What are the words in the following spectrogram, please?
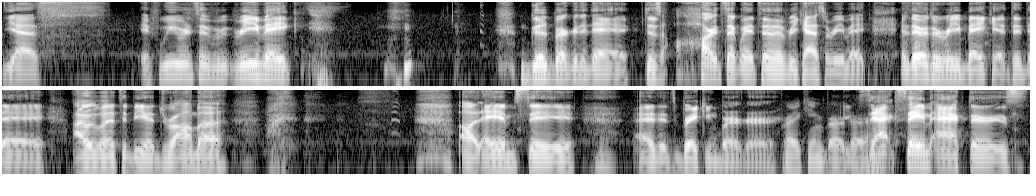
Yes. If we were to re- remake Good Burger today, just a hard segue to recast a remake. If they were to remake it today, I would want it to be a drama on AMC, and it's Breaking Burger. Breaking Burger. Exact same actors,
